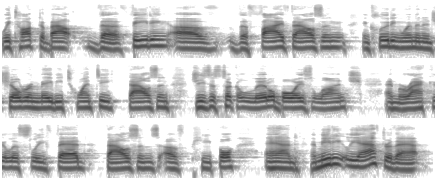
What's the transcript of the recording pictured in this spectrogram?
We talked about the feeding of the 5,000, including women and children, maybe 20,000. Jesus took a little boy's lunch and miraculously fed thousands of people. And immediately after that,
